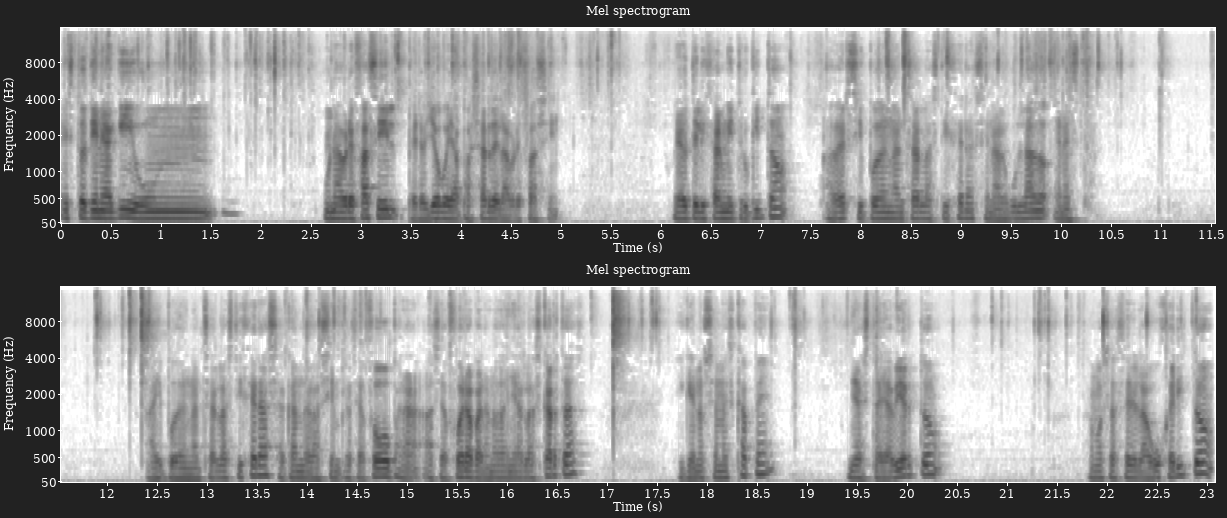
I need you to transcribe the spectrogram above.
Esto tiene aquí un... Un abre fácil, pero yo voy a pasar del abre fácil. Voy a utilizar mi truquito, a ver si puedo enganchar las tijeras en algún lado en este. Ahí puedo enganchar las tijeras, sacándolas siempre hacia fuego, para, hacia afuera para no dañar las cartas. Y que no se me escape. Ya está ahí abierto. Vamos a hacer el agujerito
